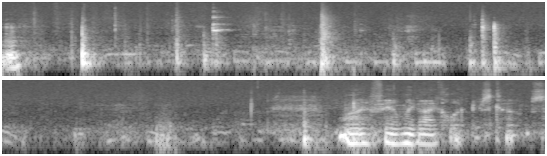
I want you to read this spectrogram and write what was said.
Hmm. My Family Guy collector's cups.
